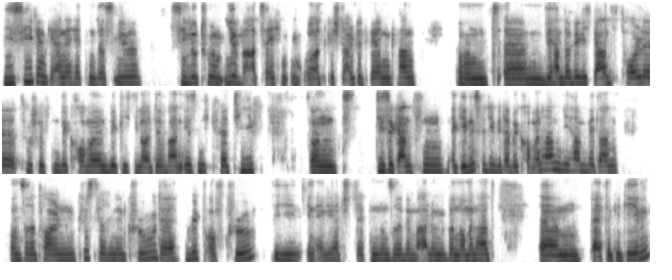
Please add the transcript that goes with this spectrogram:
wie sie denn gerne hätten, dass ihr Siloturm, ihr Wahrzeichen im Ort gestaltet werden kann. Und ähm, wir haben da wirklich ganz tolle Zuschriften bekommen. Wirklich, die Leute waren irrsinnig kreativ. Und diese ganzen Ergebnisse, die wir da bekommen haben, die haben wir dann unserer tollen Künstlerinnen-Crew, der Rip-Off-Crew, die in Engelhardstetten unsere Bemalung übernommen hat, ähm, weitergegeben.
